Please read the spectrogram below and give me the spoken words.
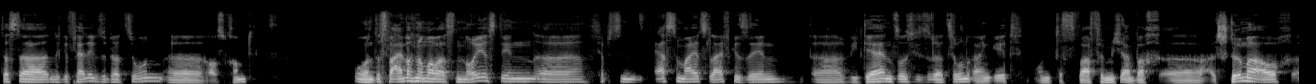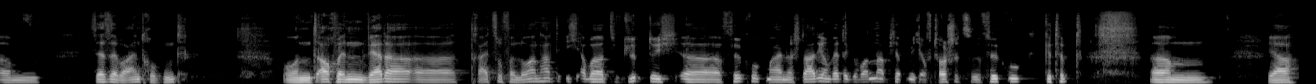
dass da eine gefährliche Situation äh, rauskommt. Und es war einfach nochmal was Neues, den, äh, ich habe es zum ersten Mal jetzt live gesehen, äh, wie der in solche Situationen reingeht. Und das war für mich einfach äh, als Stürmer auch ähm, sehr, sehr beeindruckend. Und auch wenn Werder äh, 3 zu verloren hat, ich aber zum Glück durch äh, Füllkrug meine Stadionwette gewonnen habe. Ich habe mich auf Torschütze Füllkrug getippt. Ähm, ja,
